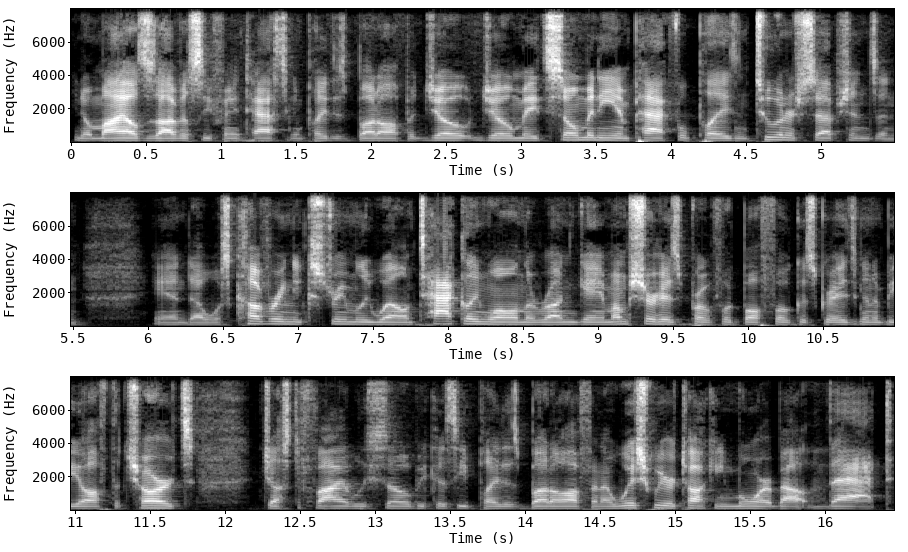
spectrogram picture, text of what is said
You know Myles is obviously fantastic and played his butt off, but Joe Joe made so many impactful plays and two interceptions and and uh, was covering extremely well and tackling well in the run game. I'm sure his pro football focus grade is going to be off the charts, justifiably so because he played his butt off. And I wish we were talking more about that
